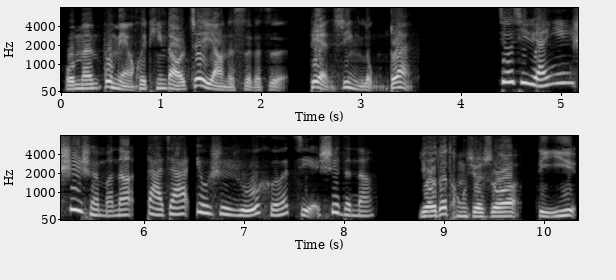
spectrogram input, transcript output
我们不免会听到这样的四个字：电信垄断。究其原因是什么呢？大家又是如何解释的呢？有的同学说，第一。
